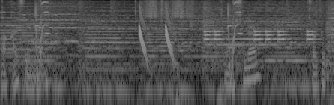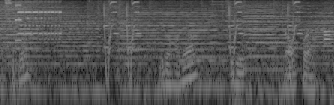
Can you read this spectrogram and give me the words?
아갈 수 있네 대신에 저격 붙이고 이동하면 딜이 나올 거야.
